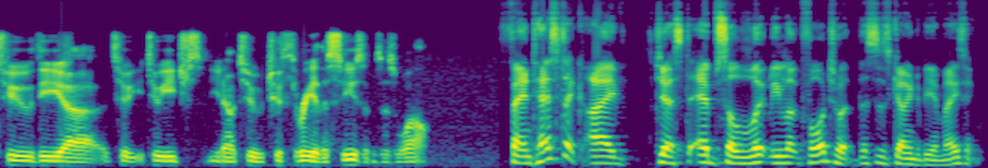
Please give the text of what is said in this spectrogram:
to the uh, to to each you know to to three of the seasons as well. Fantastic! I just absolutely look forward to it. This is going to be amazing.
